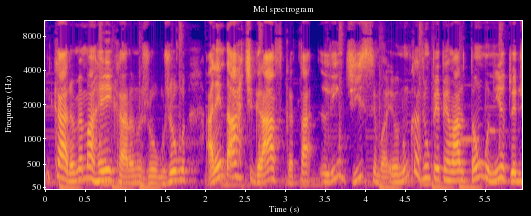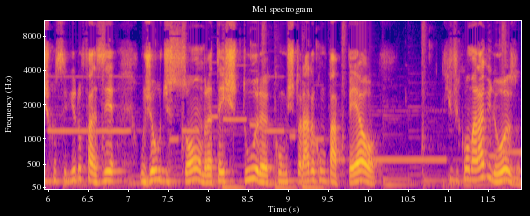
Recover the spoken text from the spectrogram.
E, cara, eu me amarrei, cara, no jogo. O jogo, além da arte gráfica, tá lindíssima. Eu nunca vi um Paper Mario tão bonito. Eles conseguiram fazer um jogo de sombra, textura, com, misturado com papel, que ficou maravilhoso.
